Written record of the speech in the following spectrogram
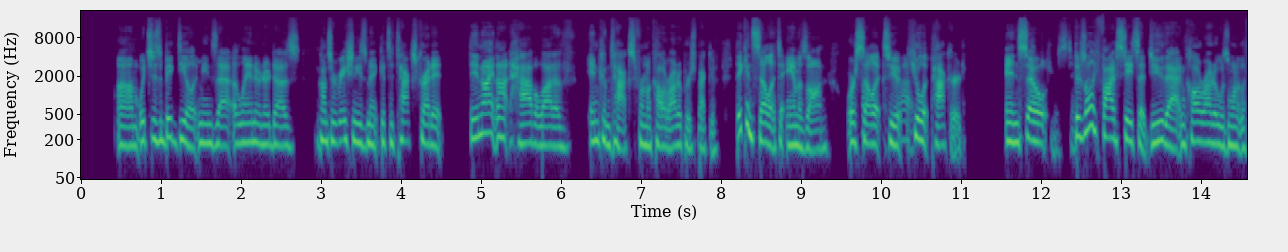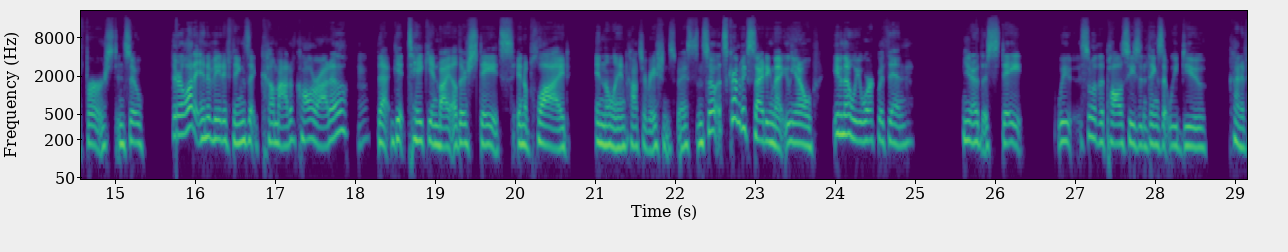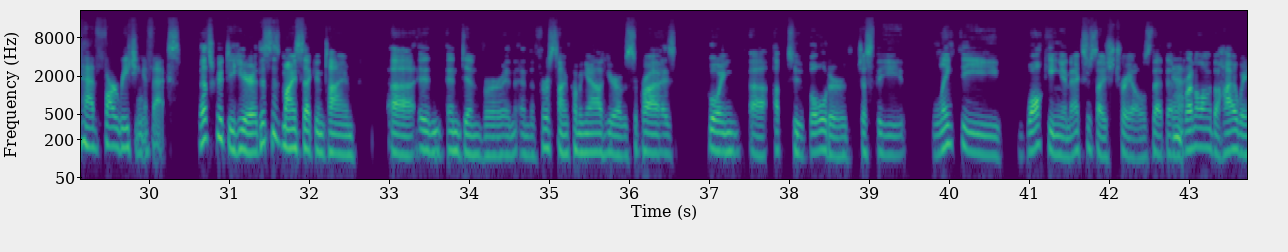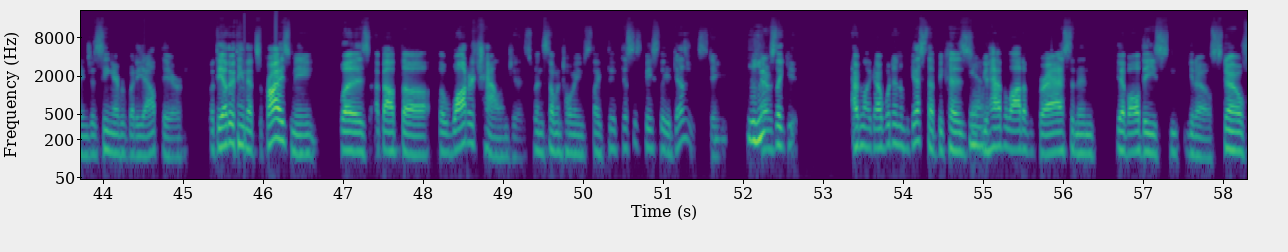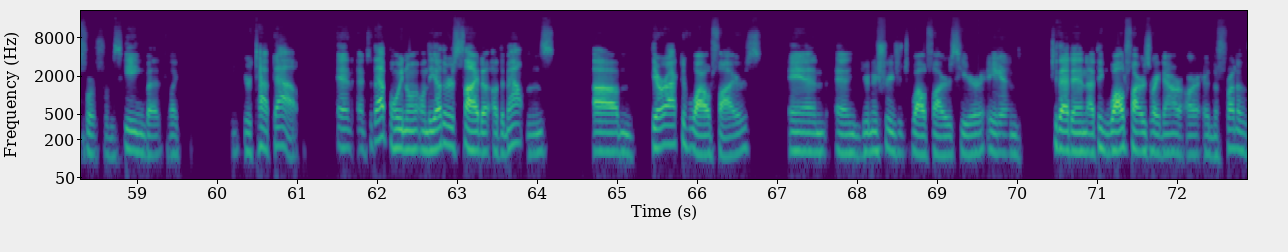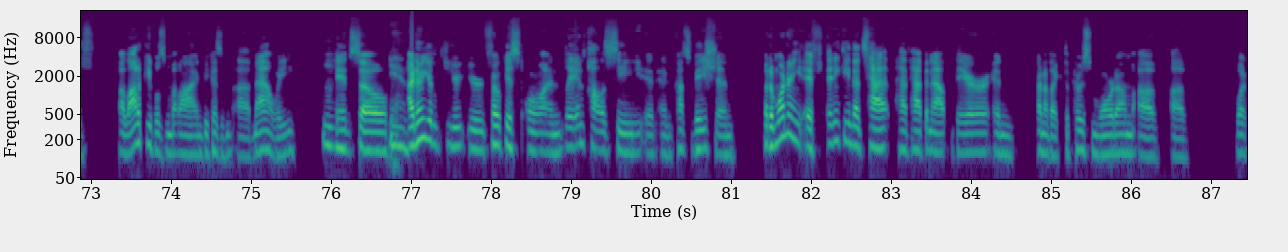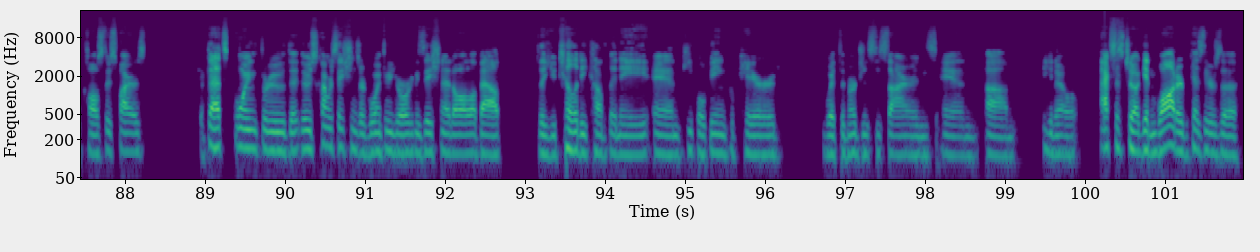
um, which is a big deal. It means that a landowner does conservation easement gets a tax credit. They might not have a lot of income tax from a Colorado perspective. They can sell it to Amazon or sell Oh it to gosh. Hewlett Packard. And so there's only five states that do that, and Colorado was one of the first. And so there are a lot of innovative things that come out of Colorado Hmm. that get taken by other states and applied in the land conservation space. And so it's kind of exciting that you know, even though we work within, you know, the state, we some of the policies and things that we do kind of have far-reaching effects. That's great to hear. This is my second time uh, in in Denver, and and the first time coming out here, I was surprised going uh, up to Boulder. Just the lengthy walking and exercise trails that that Yeah. run along the highway, and just seeing everybody out there. But the other thing that surprised me was about the the water challenges. When someone told me it's like this is basically a desert state, and I was like, I'm like I wouldn't have guessed that because Yeah. you have a lot of grass, and then you have all these you know snow for from skiing, but like you're tapped out. And and to that point, on, on the other side of, of the mountains, um, there are active wildfires, and and you're no stranger to wildfires here. And to that end, I think wildfires right now are, are in the front of a lot of people's mind because of uh, Maui. Mhm. And so Yeah. I know you're, you're you're focused on land policy and, and conservation, but I'm wondering if anything that's ha- have happened out there and kind of like the post mortem of of what caused those fires, if that's going through the, those conversations are going through your organization at all about the utility company and people being prepared with emergency sirens and um, you know access to again water because there's a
